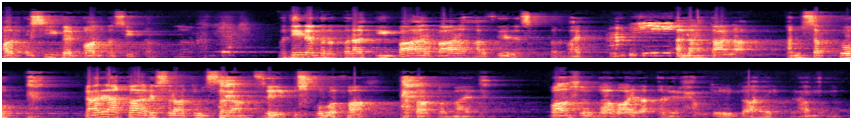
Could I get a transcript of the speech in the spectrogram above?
اور اسی میں بہت نصیب کرو مدینہ منورہ کی بار بار حاضر نصیب فرمائے۔ اللہ تعالی ہم سب کو پیارے آقا علیہ السلاۃ السلام سے عشق و وفا عطا فرمائے۔ واصل دعوایا الحمد للہ رب العالمین۔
